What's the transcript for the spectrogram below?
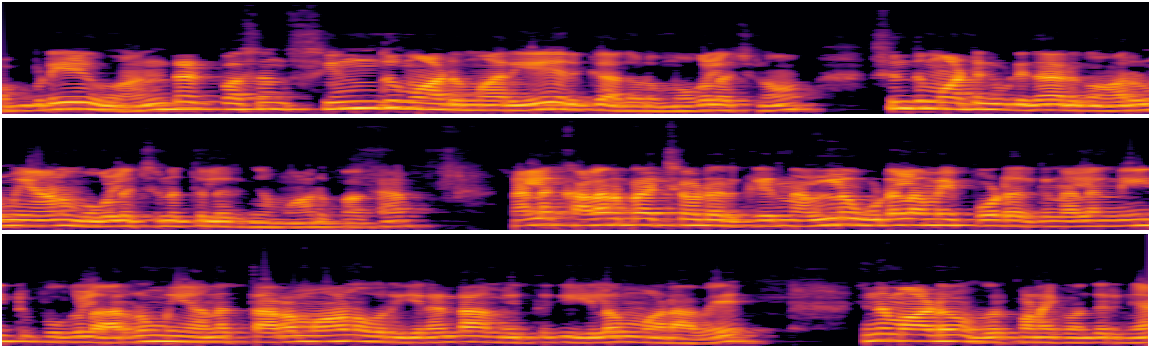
அப்படியே ஹண்ட்ரட் பர்சன்ட் சிந்து மாடு மாதிரியே இருக்குது அதோட முகலட்சணம். சிந்து மாட்டுக்கு இப்படி தான் இருக்கும். அருமையான முகலட்சணத்தில் இருக்குங்க மாடு பார்க்க. நல்ல கலர் பேட்சோடு இருக்குது நல்ல உடல் அமைப்போடு இருக்குது நல்ல நீட்டு புகழ் அருமையான தரமான ஒரு இரண்டாம் ஈத்துக்கு இளம் மாடாகவே இந்த மாடும் விற்பனைக்கு வந்துருங்க.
